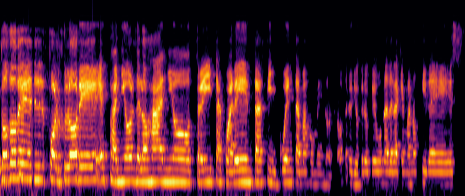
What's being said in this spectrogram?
Todo del folclore español de los años 30, 40, 50 más o menos, ¿no? Pero yo creo que una de las que más nos pide es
